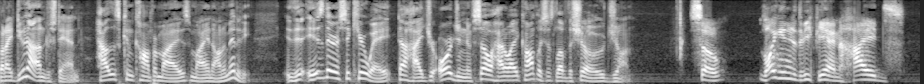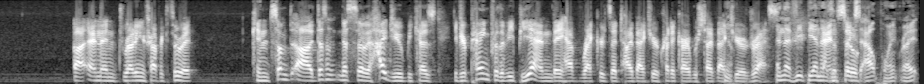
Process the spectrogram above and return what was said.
But I do not understand how this can compromise my anonymity. Is is there a secure way to hide your origin? If so, how do I accomplish this? Love the show, John. So logging into the VPN hides, uh, and then routing your traffic through it can some uh, doesn't necessarily hide you because if you're paying for the VPN, they have records that tie back to your credit card, which tie back Yeah. to your address. And that VPN has And a fixed so- out point, right?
